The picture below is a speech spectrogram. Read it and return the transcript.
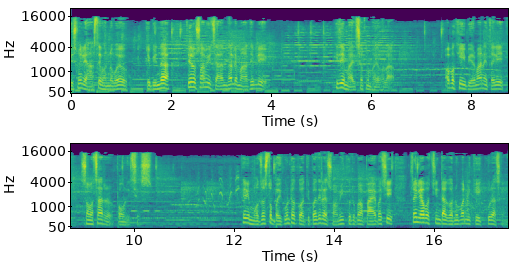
विष्णुले हाँस्दै भन्नुभयो हे वृन्दा तेरो स्वामी जालन्धरले महादेवले हिजै मारिसक्नुभयो होला। अब केही बेरमा नै तैँले समाचार पाउनेछस्। फेरि म जस्तो वैकुण्ठको अधिपतिलाई स्वामीको रूपमा पाएपछि तैँले अब चिन्ता गर्नुपर्ने केही कुरा छैन।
